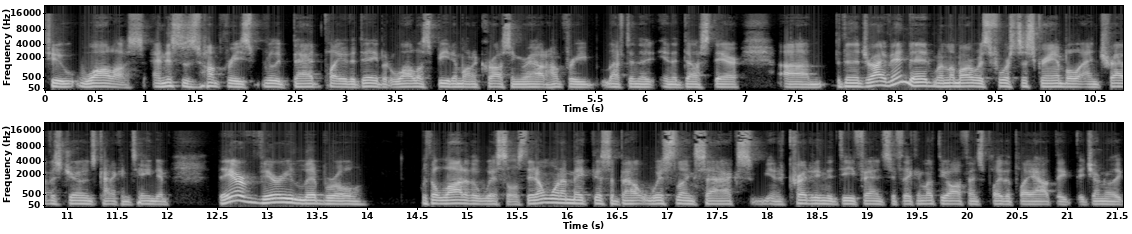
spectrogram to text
to Wallace. And this was Humphrey's really bad play of the day, but Wallace beat him on a crossing route. Humphrey left in the in the dust there. Um, but then the drive ended when Lamar was forced to scramble and Travis Jones kind of contained him. They are very liberal with a lot of the whistles. They don't want to make this about whistling sacks, you know, crediting the defense. If they can let the offense play the play out, they, they generally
